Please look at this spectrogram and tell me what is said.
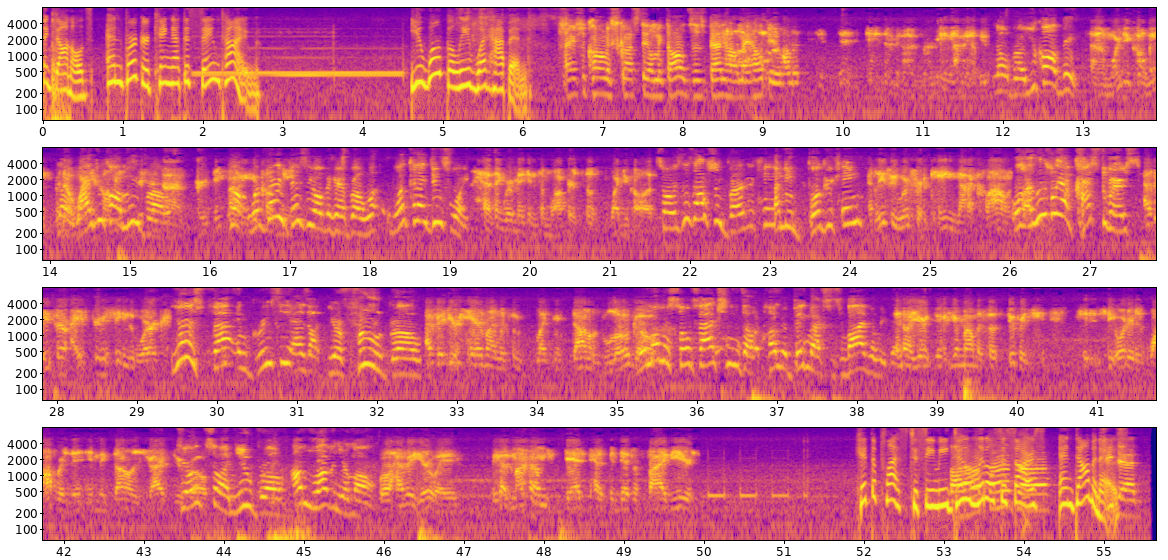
McDonald's and Burger King at the same time. You won't believe what happened. Thanks for calling Scottsdale McDonald's. This is Ben. How may I help you? No, bro, you called me. Um, why did you call me? No, why'd you call me, bro? Uh. No, we're very me? busy over here, bro. What what can I do for you? I think we're making some whoppers, so why'd you call us? So is this actually Burger King? I mean Burger King? At least we work for a king, not a clown. Well, at least we have customers. At least our ice cream machines work. You're as fat and greasy as uh, your food, bro. I bet your hairline looks like McDonald's logo. Your mom is so fat she needs a hundred Big Macs to survive every day. No, your, your your mom is so stupid. She orders Whoppers in, in McDonald's drive-thru, bro. Jokes on you, bro. I'm loving your mom. Well, have it your way. Because my mom's dead has been dead for five years. Hit the plus to see me do Ba-da-ba-da. Little Caesars and She Domino's. dead.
